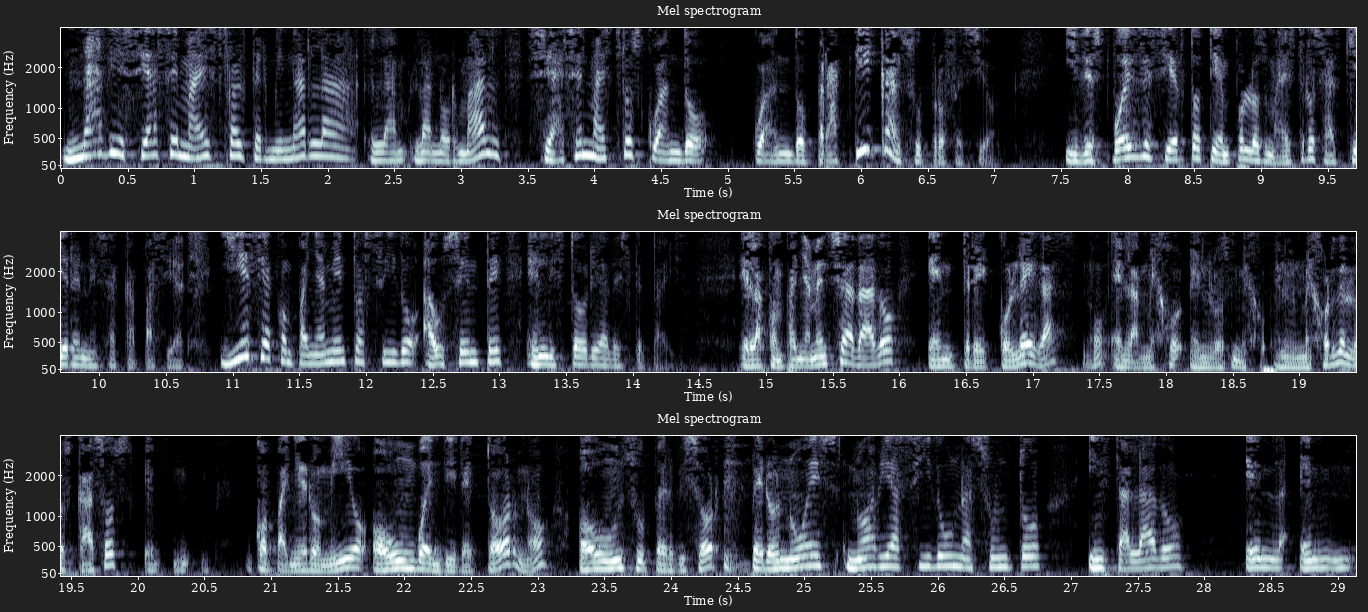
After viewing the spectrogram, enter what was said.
Nadie se hace maestro al terminar la, la, normal, se hacen maestros cuando, cuando practican su profesión. Y después de cierto tiempo los maestros adquieren esa capacidad. Y ese acompañamiento ha sido ausente en la historia de este país. El acompañamiento se ha dado entre colegas, ¿no? En, la mejor, en, los mejor, en el mejor de los casos, eh, un compañero mío o un buen director, ¿no? O un supervisor, pero no es, no había sido un asunto instalado en, la, en,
